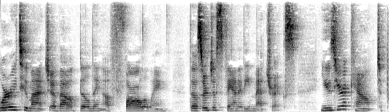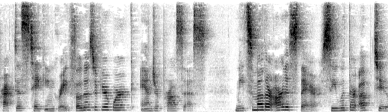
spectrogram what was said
worry too much about building a following, those are just vanity metrics. Use your account to practice taking great photos of your work and your process. Meet some other artists there, see what they're up to.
